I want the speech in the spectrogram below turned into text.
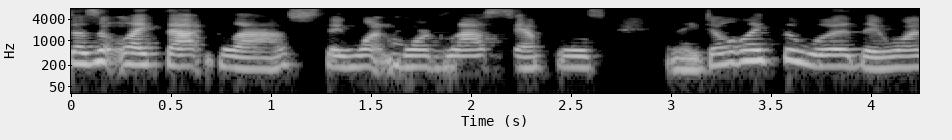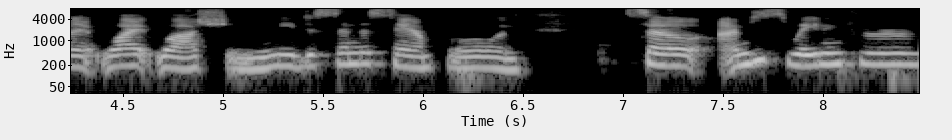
doesn't like that glass. They want more mm-hmm. glass samples and they don't like the wood. They want it whitewashed and you need to send a sample. And so I'm just waiting for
